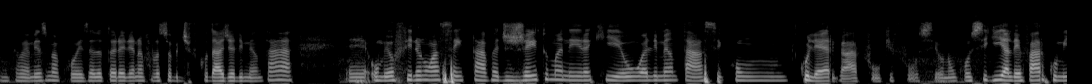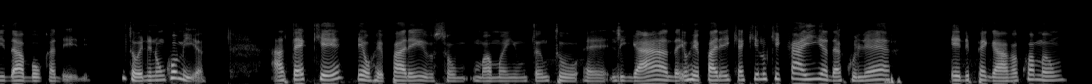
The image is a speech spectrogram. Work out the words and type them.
Então é a mesma coisa. A doutora Helena falou sobre dificuldade alimentar. É, o meu filho não aceitava de jeito maneira que eu o alimentasse com colher, garfo, o que fosse. Eu não conseguia levar comida à boca dele. Então ele não comia. Até que eu reparei, eu sou uma mãe um tanto é, ligada, eu reparei que aquilo que caía da colher, ele pegava com a mão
